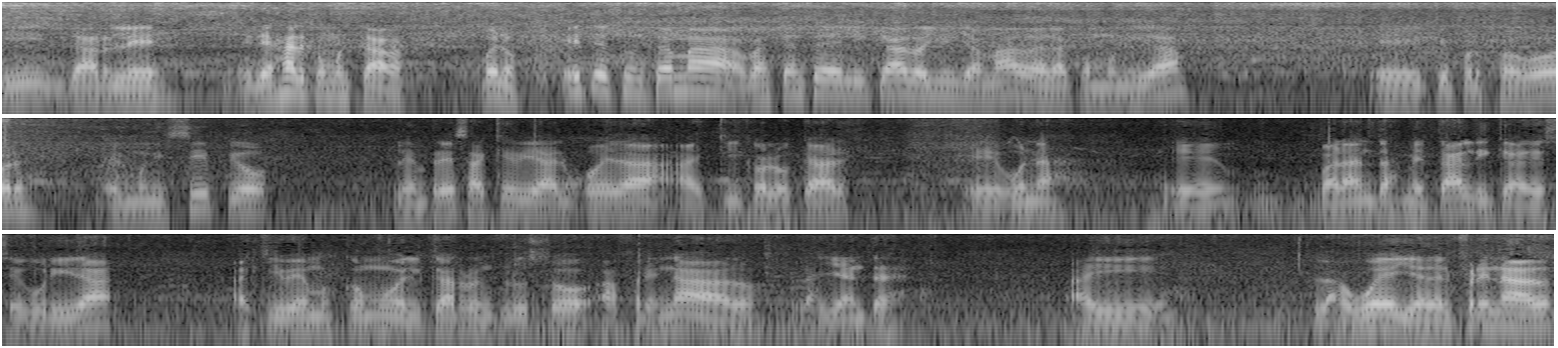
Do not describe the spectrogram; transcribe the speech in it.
y darle, dejar como estaba. Bueno, este es un tema bastante delicado, hay un llamado a la comunidad eh, que por favor el municipio, la empresa que vial pueda aquí colocar eh, unas eh, barandas metálicas de seguridad. Aquí vemos como el carro incluso ha frenado, las llantas, hay las huellas del frenado.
